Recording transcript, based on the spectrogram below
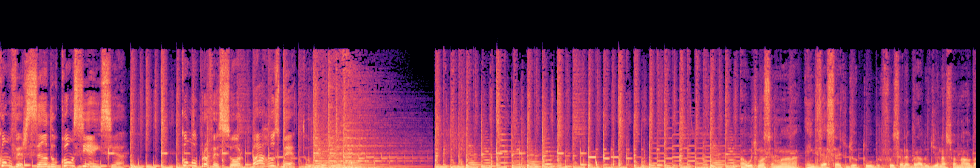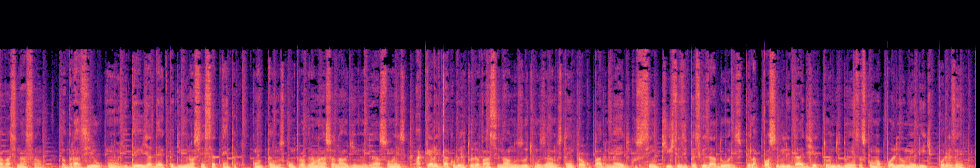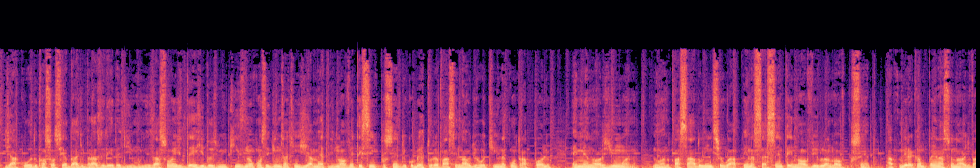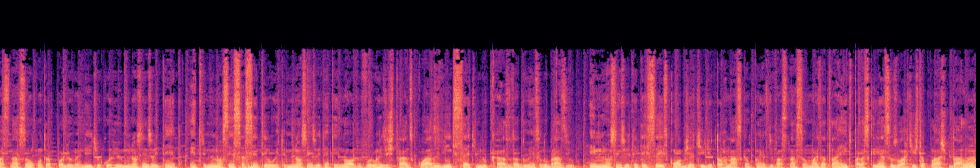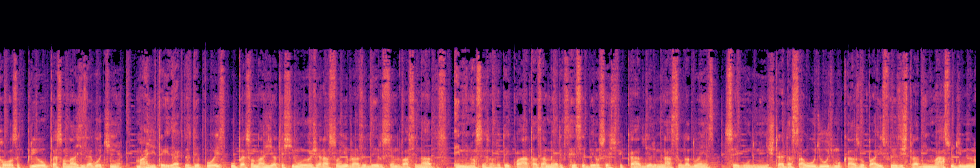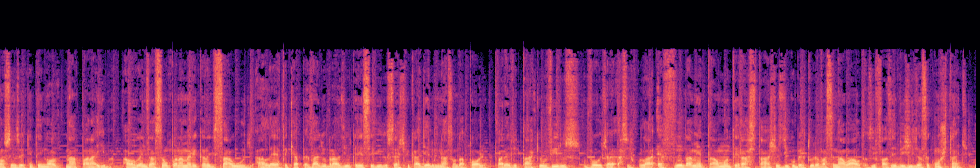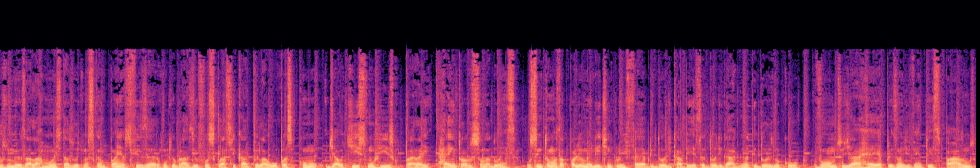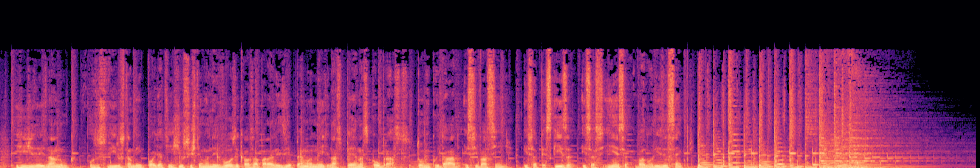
Conversando com Ciência, com o professor Barros Beto. Na última semana, em 17 de outubro, foi celebrado o Dia Nacional da Vacinação. No Brasil, onde desde a década de 1970 contamos com o Programa Nacional de Imunizações, a queda da cobertura vacinal nos últimos anos tem preocupado médicos, cientistas e pesquisadores pela possibilidade de retorno de doenças como a poliomielite, por exemplo. De acordo com a Sociedade Brasileira de Imunizações, desde 2015 não conseguimos atingir a meta de 95% de cobertura vacinal de rotina contra a polio em menores de um ano. No ano passado, o índice chegou a apenas 69,9%. A primeira campanha nacional de vacinação contra a poliomielite ocorreu em 1980. Entre 1968 e 1989 foram registrados quase 27 mil casos da doença no Brasil. Em 1986, com o objetivo de tornar as campanhas de vacinação mais atraentes para as crianças, o artista plástico Darlan Rosa criou o personagem Zé Gotinha. Mais de três décadas depois, o personagem já testemunhou gerações de brasileiros sendo vacinadas. Em 1994, as Américas receberam o certificado de eliminação da doença. Segundo o Ministério da Saúde, o último caso no país foi registrado em março de 1989, na Paraíba. A Organização Pan-Americana de Saúde alerta que, apesar de o Brasil ter recebido o certificado de eliminação da polio, para evitar que o vírus volte a circular, é fundamental manter as taxas de cobertura vacinal altas e fazer vigilância constante. Os números alarmantes das últimas campanhas fizeram com que o Brasil fosse classificado pela OPAS como de altíssimo risco para a reintrodução da doença. Os sintomas da poliomielite incluem febre, dor de cabeça, dor de garganta e dores no corpo, vômitos, diarreia, prisão de ventre, espasmos e rigidez na nuca. Os vírus também podem atingir o sistema nervoso e causar paralisia permanente nas pernas ou braços. Tome cuidado e se vacine. Isso é pesquisa, isso é ciência, valorize sempre.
